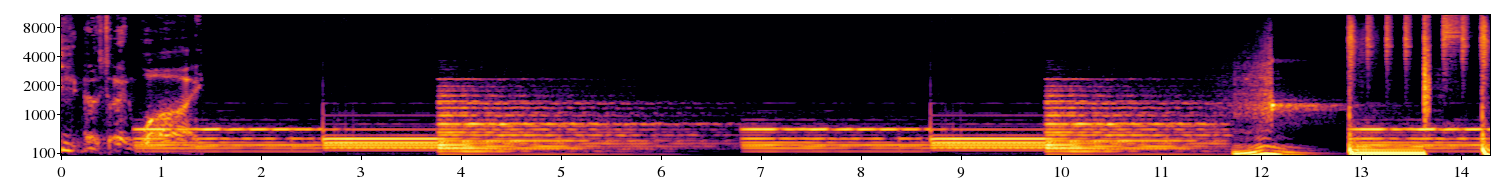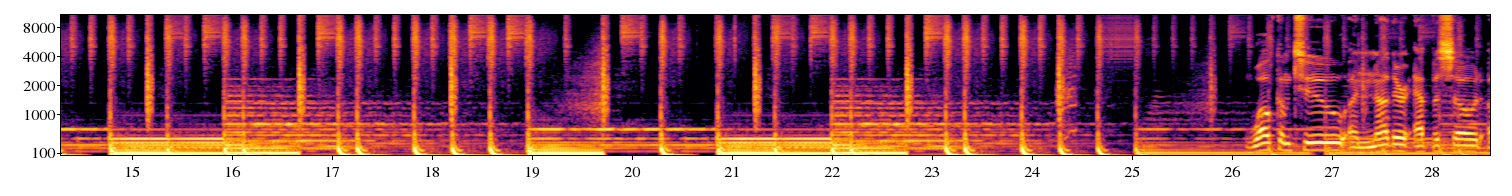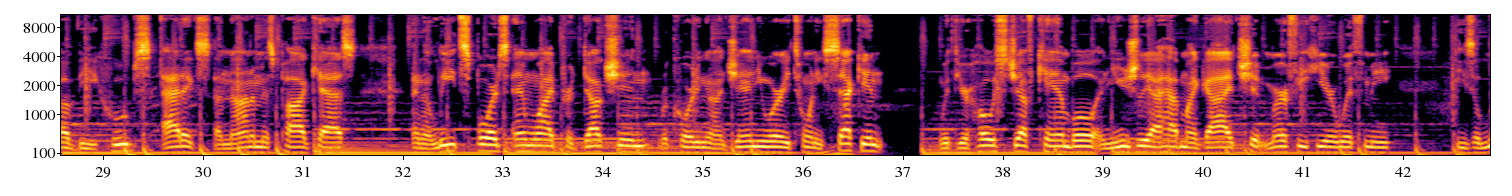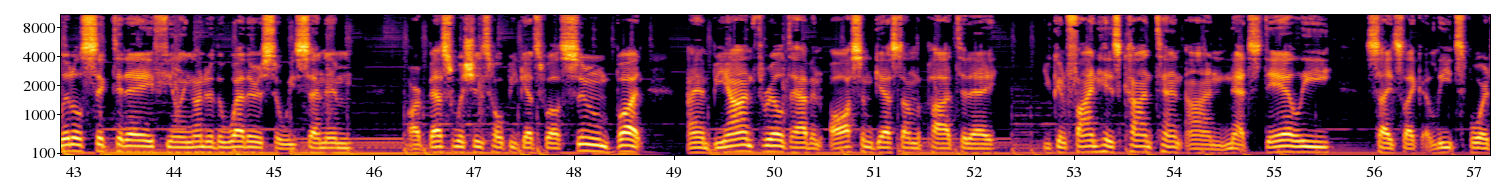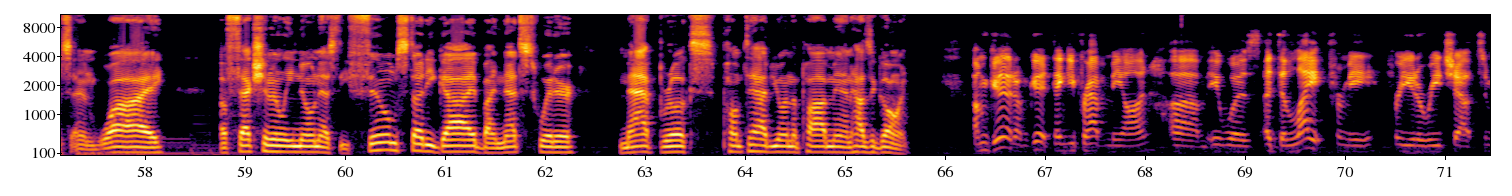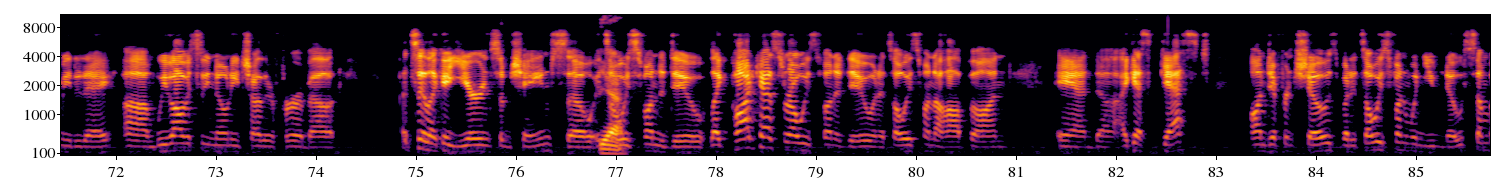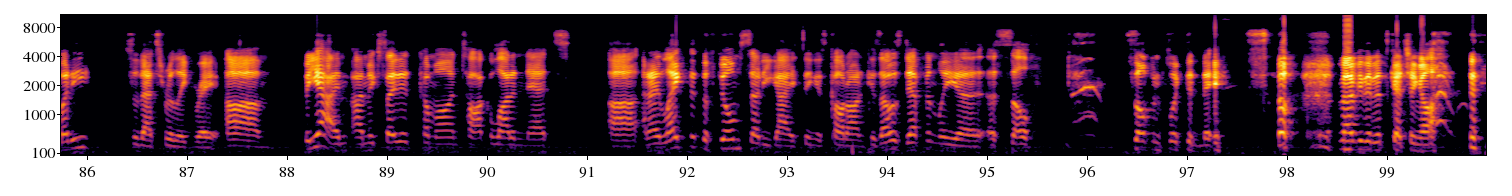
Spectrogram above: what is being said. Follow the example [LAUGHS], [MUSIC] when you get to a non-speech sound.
ESNY. Welcome to another episode of the Hoops Addicts Anonymous podcast, an Elite Sports NY production, recording on January 22nd with your host Jeff Campbell. And usually I have my guy Chip Murphy here with me. He's a little sick today, feeling under the weather, so we send him our best wishes. Hope he gets well soon. But I am beyond thrilled to have an awesome guest on the pod today. You can find his content on Nets Daily sites like Elite Sports NY, affectionately known as the Film Study Guy by Nets Twitter, Matt Brooks. Pumped to have you on the pod, man. How's it going? I'm good. I'm good. Thank you for having me on. Um, it was a delight for me for you to reach out to me today. Um, we've obviously known each other for about, I'd say, like a year and some change. So it's Yeah. always fun to do. Like podcasts are always fun to do, and it's always fun to hop on and uh, I guess guest on different shows. But it's always fun when you know somebody. So that's really great. Um, but yeah, I'm, I'm excited to come on, talk a lot of Nets. Uh, and I like that the film study guy thing is caught on because that was definitely a, a self [LAUGHS] self-inflicted name. [LAUGHS] So I'm happy that it's catching on.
